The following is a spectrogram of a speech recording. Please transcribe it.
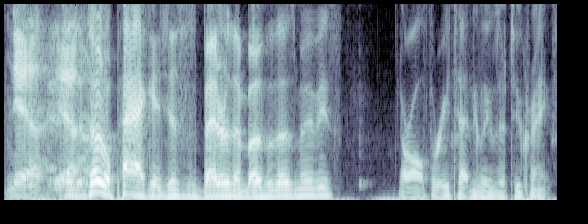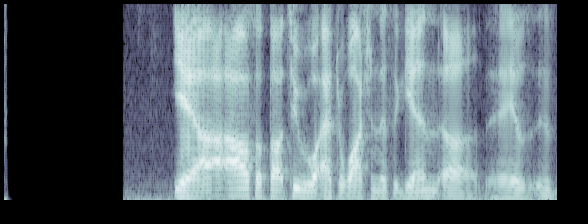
Yeah, as a total package. This is better than both of those movies, or all three technically. Because they're two cranks. Yeah, I also thought too after watching this again, uh, his, his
